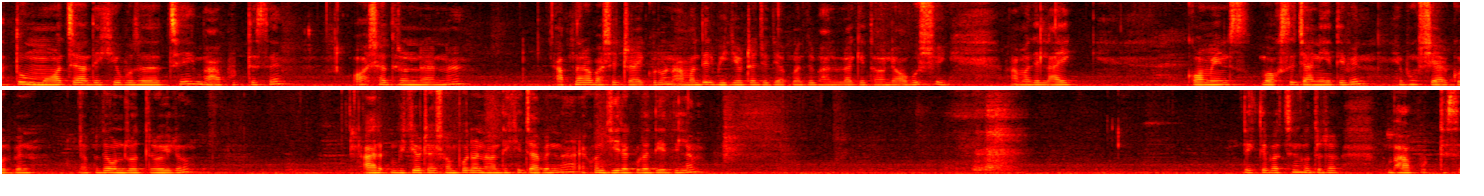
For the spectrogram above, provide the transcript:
এত মজা দেখে বোঝা যাচ্ছে, ভাব উঠতেছে। অসাধারণ রান্না। আপনারা বাসায় ট্রাই করুন। আমাদের ভিডিওটা যদি আপনাদের ভালো লাগে, তাহলে অবশ্যই আমাদের লাইক কমেন্টস বক্সে জানিয়ে দেবেন এবং শেয়ার করবেন। আপনাদের অনুরোধ রইল। আর ভিডিওটা সম্পূর্ণ না দেখে যাবেন না, এখন জিরা গুঁড়া দিয়ে দিলাম। দেখতে পাচ্ছেন কতটা ভাপ উঠতেছে,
